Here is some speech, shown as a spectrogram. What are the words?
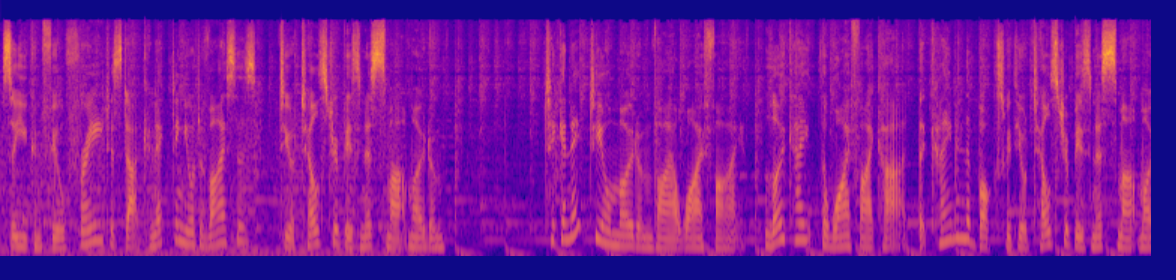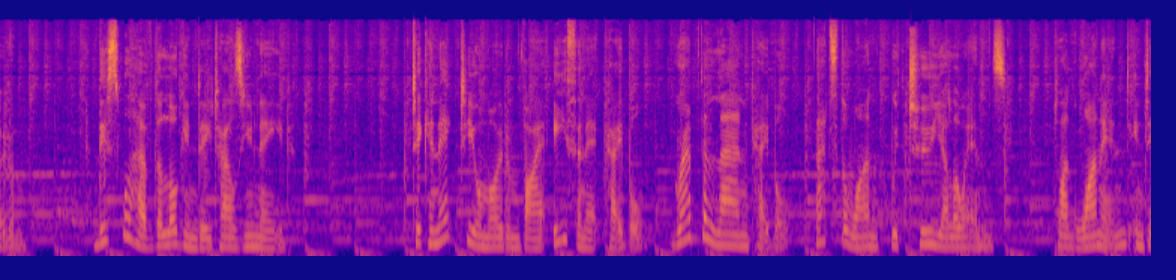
so you can feel free to start connecting your devices to your Telstra Business Smart Modem. To connect to your modem via Wi Fi, locate the Wi Fi card that came in the box with your Telstra Business Smart Modem. This will have the login details you need. To connect to your modem via Ethernet cable, grab the LAN cable, that's the one with two yellow ends. Plug one end into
